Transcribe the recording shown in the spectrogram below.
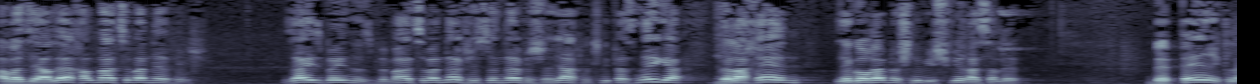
אבל זה הולך על מצב הנפש. זה ההסבנוס, במצב הנפש זה נפש שייך לקליפס נגע, ולכן זה גורם לו שביר הסלב. בפרק ל'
